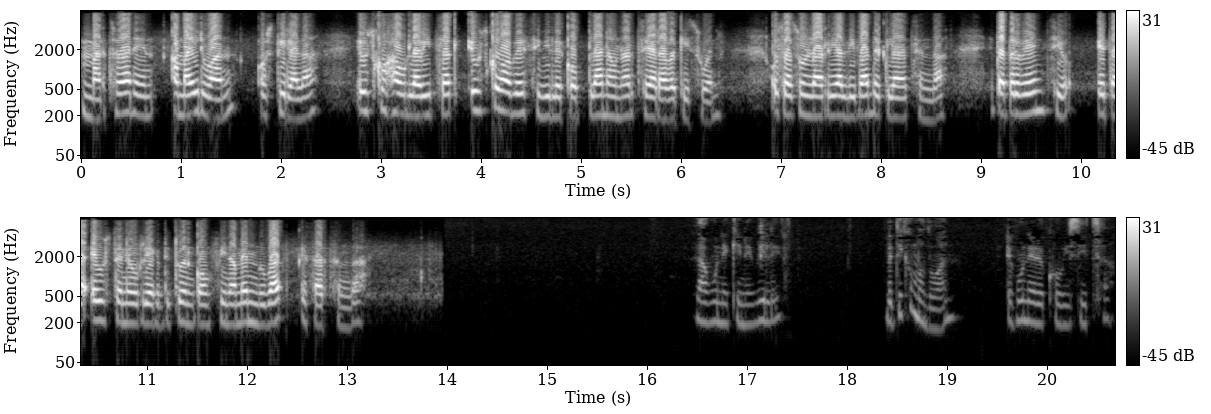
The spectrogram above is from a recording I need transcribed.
Martxoaren amairuan, ostirala, Eusko Jaurlaritzak Eusko Babes Zibileko plana onartzea erabaki zuen. Osasun larrialdi bat deklaratzen da, eta prebentzio eta euste neurriak dituen konfinamendu bat ezartzen da. Lagunekin ibili, betiko moduan, eguneroko bizitza.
